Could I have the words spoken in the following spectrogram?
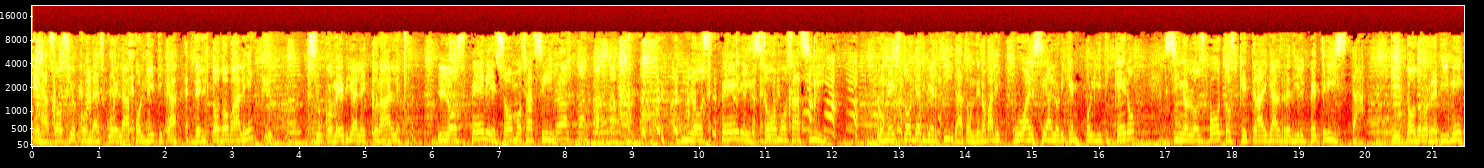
en asocio con la Escuela Política del Todo Vale, su comedia electoral Los Pérez somos así. Los Pérez somos así. Una historia divertida donde no vale cuál sea el origen politiquero, sino los votos que traiga el redil petrista, que todo lo redime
